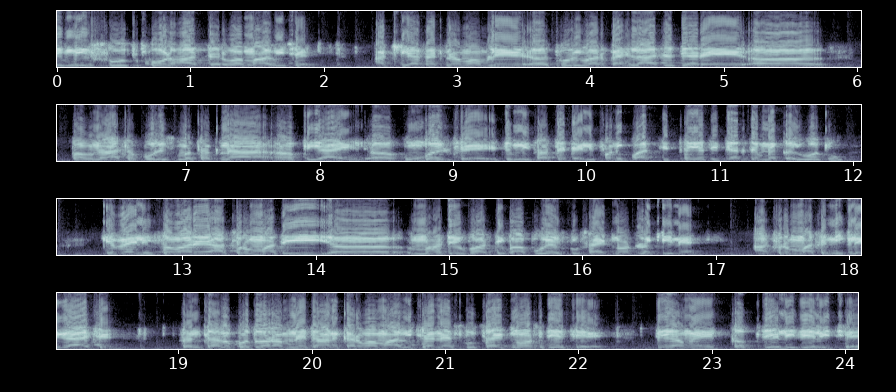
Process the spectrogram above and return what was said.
તેમની શોધખોળ હાથ ધરવામાં આવી છે. આખી આ ઘટના મામલે થોડી વાર પહેલા જ જ્યારે ભવનાથ પોલીસ મથકના પીઆઈ હુંબલ છે તેમની સાથે ટેલિફોનિક વાતચીત થઈ હતી, ત્યારે તેમણે કહ્યું હતું કે વહેલી સવારે આશ્રમમાંથી મહાદેવ ભારતી બાપુએ સુસાઇડ નોટ લખીને આશ્રમમાંથી નીકળી ગયા છે. સંચાલકો દ્વારા અમને જાણ કરવામાં આવી છે અને સુસાઇડ નોટ જે છે, તે અમે કબજે લીધેલી છે.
